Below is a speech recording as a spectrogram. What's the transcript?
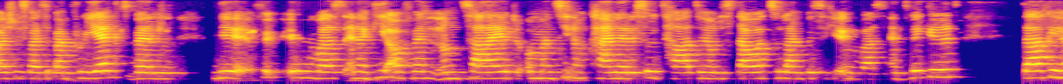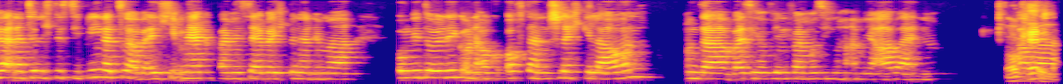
beispielsweise beim Projekt, wenn für irgendwas Energie aufwenden und Zeit und man sieht noch keine Resultate und es dauert so lang, bis sich irgendwas entwickelt. Da gehört natürlich Disziplin dazu, aber ich merke bei mir selber, ich bin dann immer ungeduldig und auch oft dann schlecht gelaunt. Und da weiß ich auf jeden Fall, muss ich noch an mir arbeiten. Okay. Aber,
